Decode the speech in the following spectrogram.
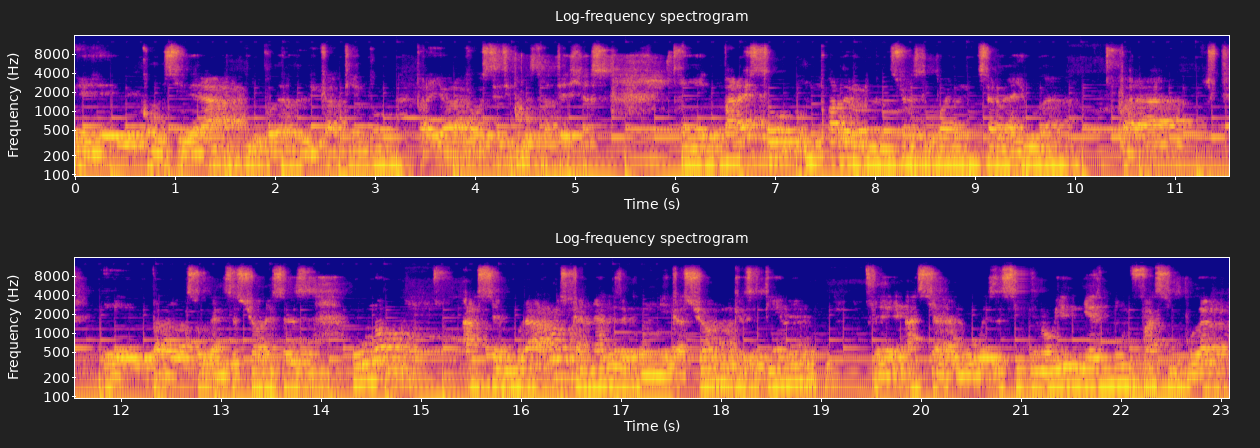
eh, considerar y poder dedicar tiempo para llevar a cabo este tipo de estrategias. Eh, para esto, un par de recomendaciones que pueden ser de ayuda para, eh, para las organizaciones es, uno, asegurar los canales de comunicación que se tienen eh, hacia la nube. Es decir, hoy en día es muy fácil poder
